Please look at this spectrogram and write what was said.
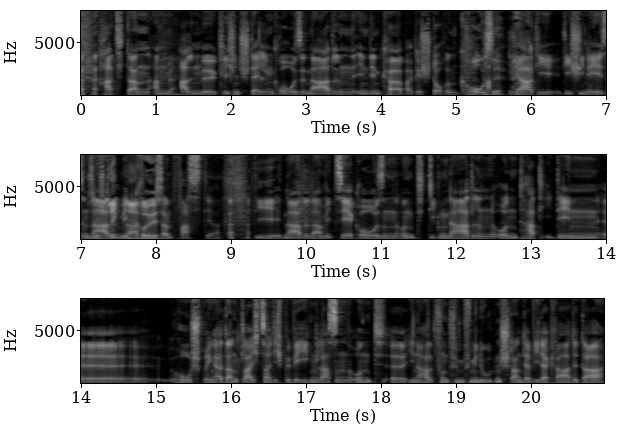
hat dann an allen möglichen Stellen große Nadeln in den Körper gestochen. Große? Ha, ja, die, die Chinesen so Nadeln mit größeren, fast, ja. Die Nadel da mit sehr großen und dicken Nadeln und hat den äh, Hochspringer dann gleichzeitig bewegen lassen und äh, innerhalb von fünf Minuten stand er wieder gerade da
